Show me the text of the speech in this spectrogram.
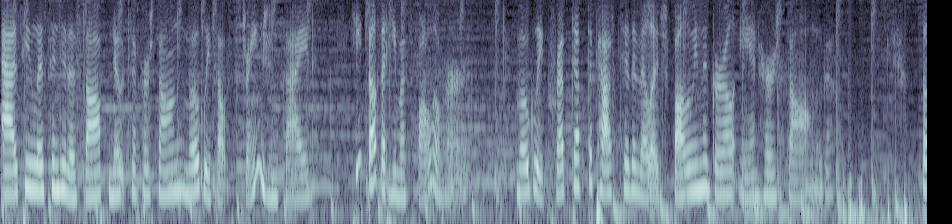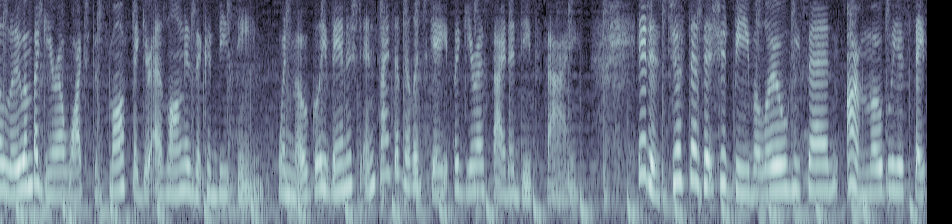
As he listened to the soft notes of her song, Mowgli felt strange inside. He felt that he must follow her. Mowgli crept up the path to the village, following the girl and her song. Baloo and Bagheera watched the small figure as long as it could be seen. When Mowgli vanished inside the village gate, Bagheera sighed a deep sigh. It is just as it should be, Baloo, he said. Our Mowgli is safe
